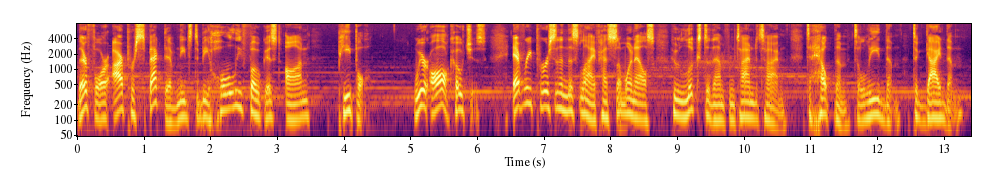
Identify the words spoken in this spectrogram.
Therefore, our perspective needs to be wholly focused on people. We're all coaches. Every person in this life has someone else who looks to them from time to time to help them, to lead them, to guide them.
